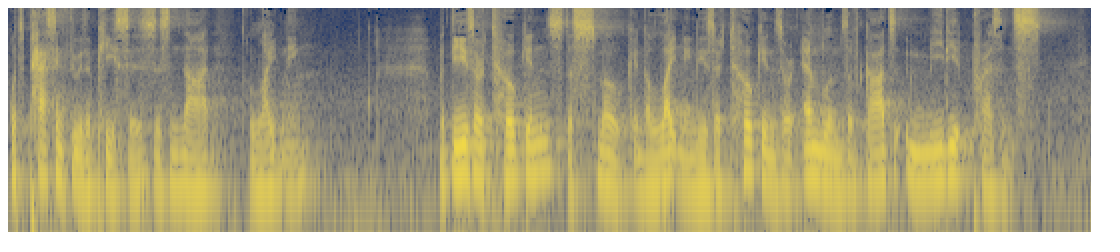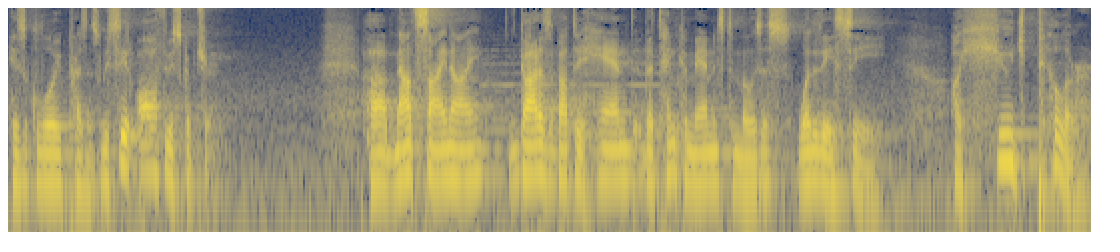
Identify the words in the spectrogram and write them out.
what's passing through the pieces is not lightning. But these are tokens, the smoke and the lightning, these are tokens or emblems of God's immediate presence, His glory presence. We see it all through Scripture. Uh, Mount Sinai, God is about to hand the Ten Commandments to Moses. What do they see? A huge pillar,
